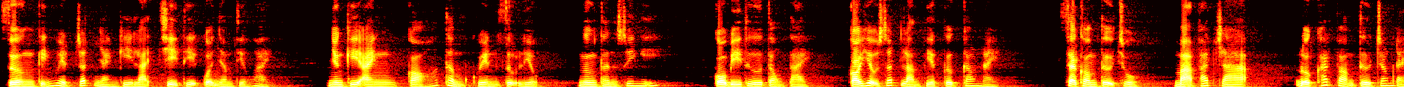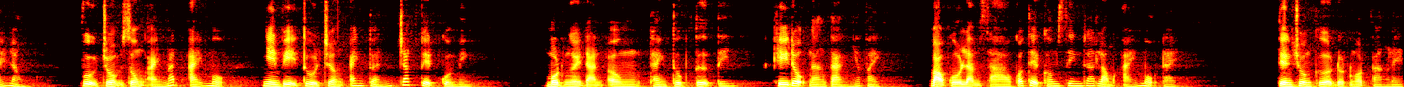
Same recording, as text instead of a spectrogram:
Dương Kính Nguyệt rất nhanh ghi lại chỉ thị của Nhâm Thiếu Hoài. Nhưng khi anh có thẩm quyền dự liệu, ngừng thần suy nghĩ, cô bí thư tổng tài có hiệu suất làm việc cực cao này sẽ không tự chủ mà phát ra được khát vọng từ trong đáy lòng. Vụ trộm dùng ánh mắt ái mộ nhìn vị thủ trưởng anh Tuấn chắc tuyệt của mình. Một người đàn ông thành thục tự tin, khí độ ngang tàng như vậy, bảo cô làm sao có thể không sinh ra lòng ái mộ đây. Tiếng chuông cửa đột ngột vang lên.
